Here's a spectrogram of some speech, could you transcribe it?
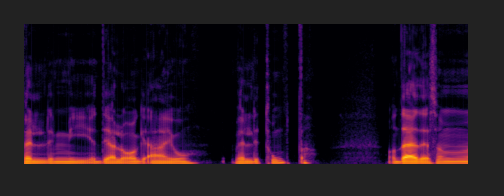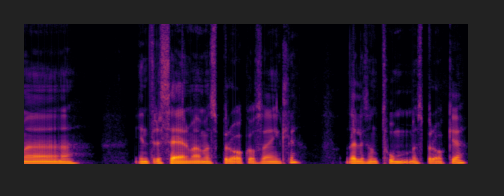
veldig mye dialog er jo veldig tomt, da. Og det er det som uh, interesserer meg med språk også, egentlig. Det er liksom tomme språket.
